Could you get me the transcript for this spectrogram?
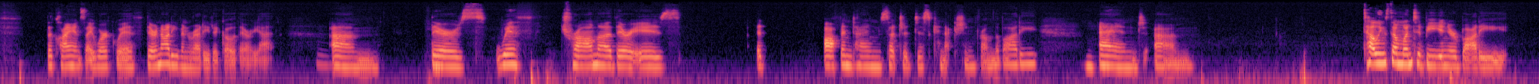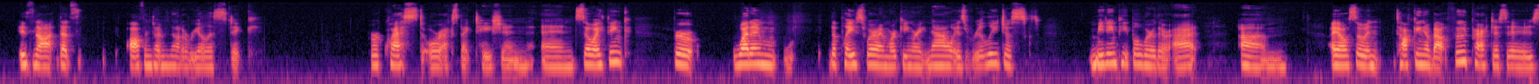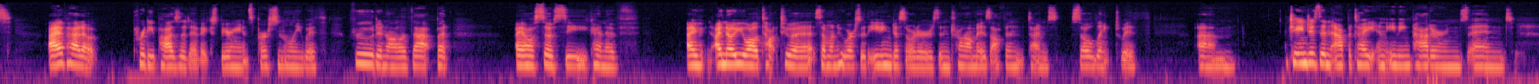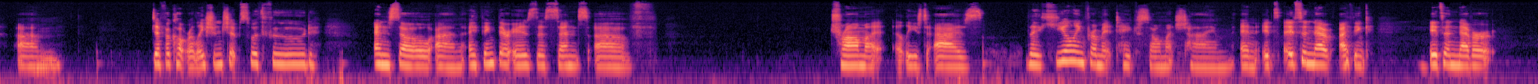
the clients I work with, they're not even ready to go there yet. Mm-hmm. Um, there's with trauma, there is oftentimes such a disconnection from the body mm-hmm. and um, telling someone to be in your body is not that's oftentimes not a realistic request or expectation and so i think for what i'm the place where i'm working right now is really just meeting people where they're at um, i also in talking about food practices, I've had a pretty positive experience personally with food and all of that, but I also see kind of I I know you all talk to a someone who works with eating disorders and trauma is oftentimes so linked with um, changes in appetite and eating patterns and um, difficult relationships with food and so um, I think there is this sense of trauma, at least as the healing from it takes so much time, and it's it's a never. I think it's a never,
